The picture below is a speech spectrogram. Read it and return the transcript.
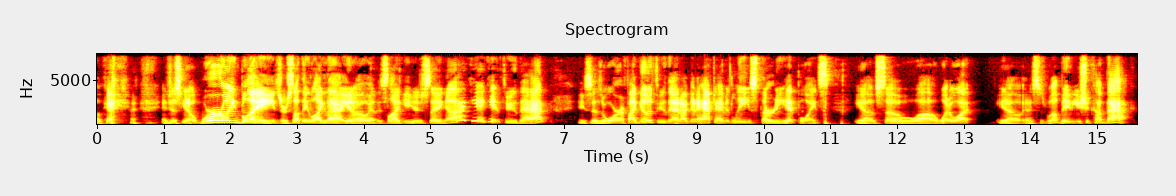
okay and just you know whirling blades or something like that you know and it's like you're just saying i can't get through that he says or if i go through that i'm going to have to have at least 30 hit points you know so uh, what do i you know and he says well maybe you should come back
